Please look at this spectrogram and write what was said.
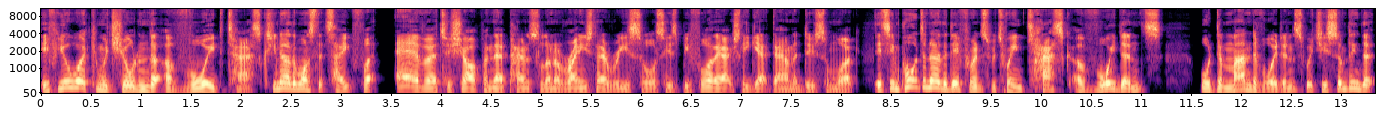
if you're working with children that avoid tasks, you know, the ones that take forever to sharpen their pencil and arrange their resources before they actually get down and do some work, it's important to know the difference between task avoidance or demand avoidance, which is something that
